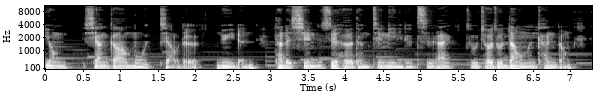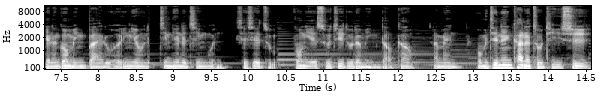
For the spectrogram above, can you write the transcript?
用香膏抹脚的女人，她的心是何等经历你的慈爱。主求主让我们看懂，也能够明白如何应用今天的经文。谢谢主，奉耶稣基督的名祷告，阿门。我们今天看的主题是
